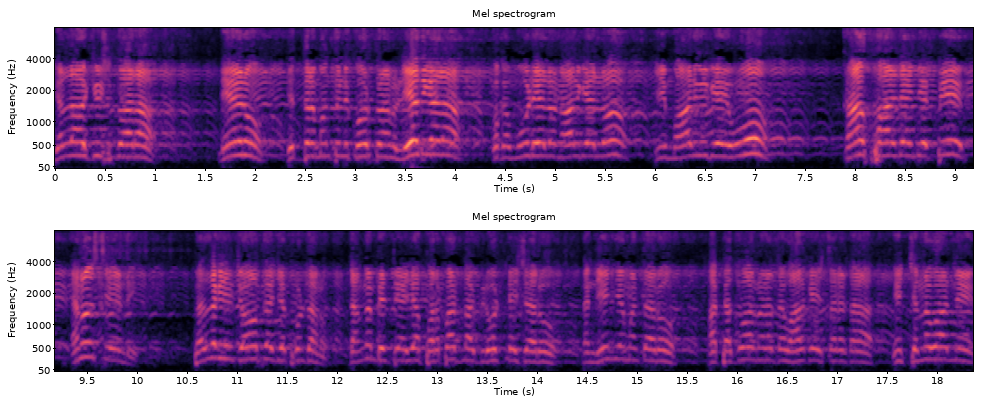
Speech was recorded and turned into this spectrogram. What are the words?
జిల్లా అధ్యక్షుడు ద్వారా నేను ఇద్దరు మంత్రుల్ని కోరుతున్నాను. లేదు కదా ఒక మూడేళ్ళు నాలుగేళ్ళు ఈ మాడుగులకి ఏమో హాలిడే అని చెప్పి అనౌన్స్ చేయండి. పెద్దలకు నేను జవాబుదారి చెప్పుకుంటాను. దండం పెట్టి అయ్యా పొరపాటు నాకు మీరు ఓట్లు వేశారు. నన్ను ఏం చేయమంటారు? ఆ పెద్దవాళ్ళ ఉన్నారట వాళ్ళకే ఇస్తారట. నేను చిన్నవాడిని.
